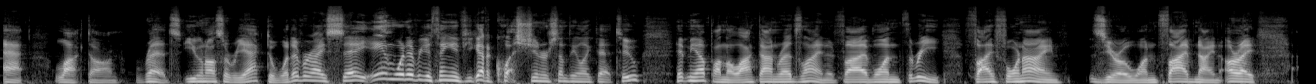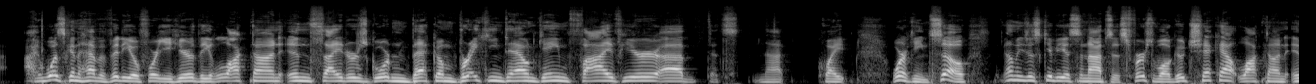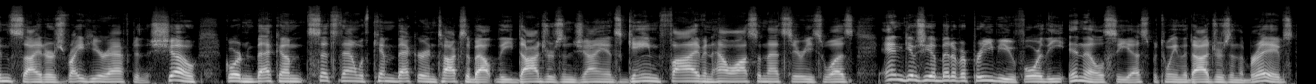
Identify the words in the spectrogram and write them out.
at Locked On Reds. You can also react to whatever I say and whatever you're thinking. If you got a question or something like that too, hit me up on the Locked On Reds line at 513 549 0159. All right. I was going to have a video for you here. The Locked On Insiders, Gordon Beckham breaking down game five here. Uh, that's not quite working. So let me just give you a synopsis. First of all, go check out Locked On Insiders right here after the show. Gordon Beckham sits down with Kim Becker and talks about the Dodgers and Giants game five and how awesome that series was, and gives you a bit of a preview for the NLCS between the Dodgers and the Braves.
